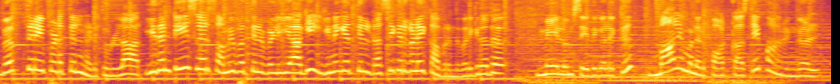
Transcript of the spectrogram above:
வெப் திரைப்படத்தில் நடித்துள்ளார். இதன் டீசர் சமீபத்தில் வெளியாகி இணையத்தில் ரசிகர்களை கவர்ந்து வருகிறது. மேலும் செய்திகளுக்கு மாலை மலர் பாட்காஸ்டை பாருங்கள்.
